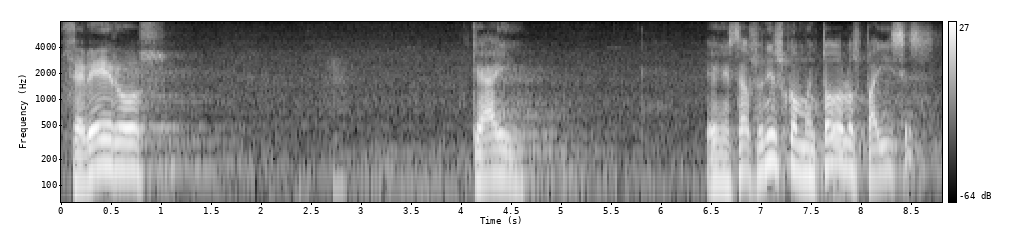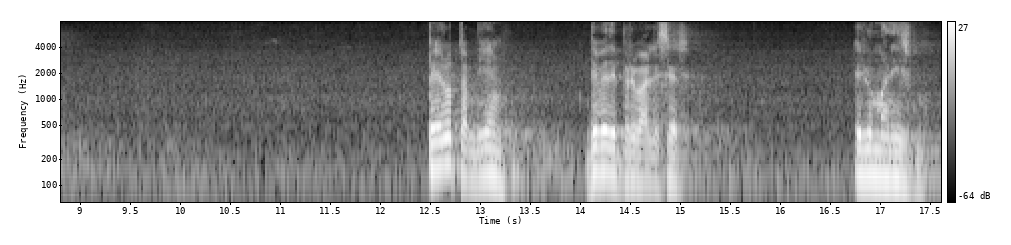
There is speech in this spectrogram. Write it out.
severos, que hay en Estados Unidos como en todos los países, pero también debe de prevalecer el humanismo.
